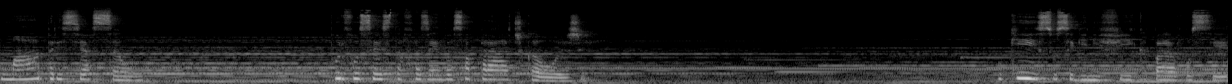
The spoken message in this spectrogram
uma apreciação por você estar fazendo essa prática hoje. O que isso significa para você?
